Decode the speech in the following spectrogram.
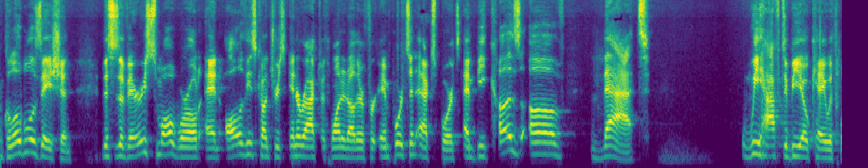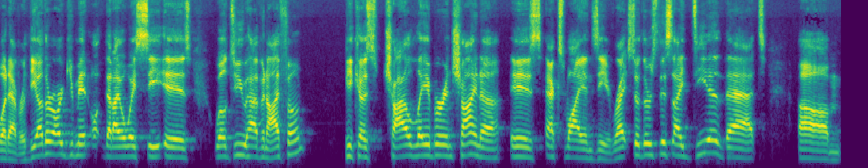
globalization. This is a very small world, and all of these countries interact with one another for imports and exports. And because of that, we have to be okay with whatever. The other argument that I always see is, well, do you have an iPhone? Because child labor in China is X, Y, and Z, right? So there's this idea that um,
